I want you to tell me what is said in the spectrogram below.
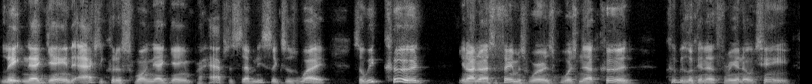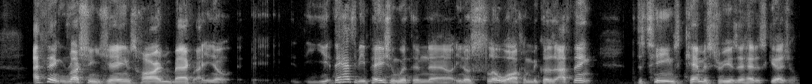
late in that game that actually could have swung that game perhaps the 76ers way. So we could, you know, I know that's a famous word in sports now, could could be looking at a 3 and 0 team. I think rushing James Harden back, you know, they have to be patient with him now, you know, slow walk him because I think the team's chemistry is ahead of schedule.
